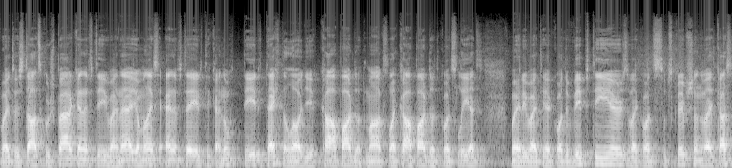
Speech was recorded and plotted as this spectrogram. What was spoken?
vai tu esi tāds, kurš pērk NFT vai nē. Jo man liekas, NFT ir tikai nu, tīra tehnoloģija, kā pārdot mākslu, vai kā pārdot kaut kādas lietas. Vai arī vai tie ir kaut kādi VIP tiers, vai kaut kāda subscription, vai kas.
